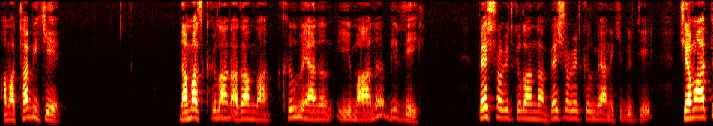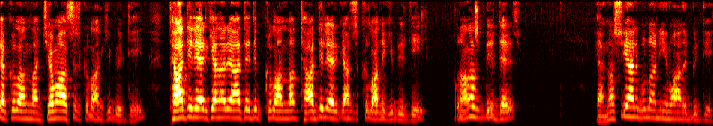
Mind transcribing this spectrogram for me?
Ama tabii ki namaz kılan adamla kılmayanın imanı bir değil. Beş vakit kılandan beş vakit kılmayan iki bir değil. Cemaatle kılandan cemaatsiz kılan iki bir değil. Tadil erkana riayet edip kılandan tadil erkansız kılan iki bir değil. Buna nasıl bir deriz? Ya nasıl yani bunların imanı bir değil?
